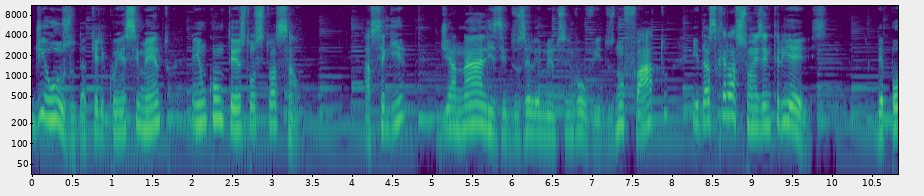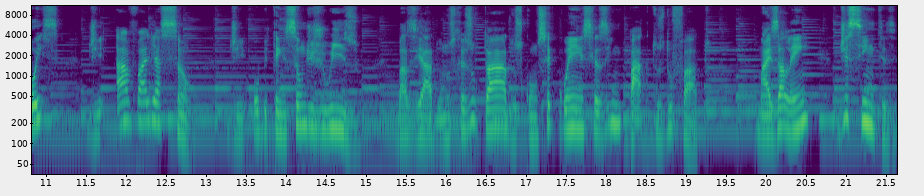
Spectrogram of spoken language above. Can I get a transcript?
de uso daquele conhecimento em um contexto ou situação. A seguir, de análise dos elementos envolvidos no fato e das relações entre eles. Depois, de avaliação, de obtenção de juízo, baseado nos resultados, consequências e impactos do fato. Mais além, de síntese,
